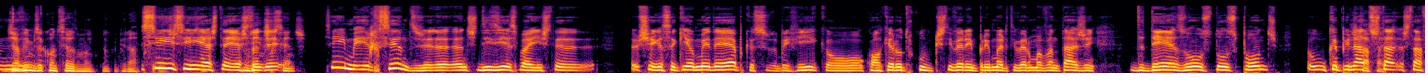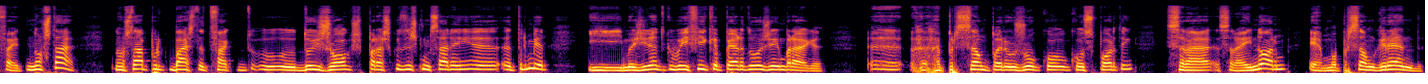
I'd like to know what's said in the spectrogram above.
um, já vimos acontecer muito no campeonato. Sim, sim, esta, esta ideia. Recentes. Sim, recentes. Antes dizia-se bem, isto é, chega-se aqui ao meio da época, se o Benfica ou qualquer outro clube que estiver em primeiro tiver uma vantagem de 10, 11, 12 pontos, o campeonato está feito. Está, está feito. Não está. Não está porque basta, de facto, dois jogos para as coisas começarem a, a tremer. E imaginando que o Benfica perde hoje em Braga, eh, a pressão para o jogo com, com o Sporting será, será enorme. É uma pressão grande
